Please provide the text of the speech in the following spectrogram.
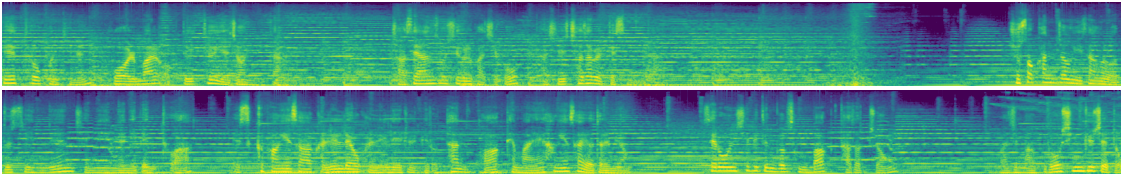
피에트로 콘티는 9월 말 업데이트 예정입니다. 자세한 소식을 가지고 다시 찾아뵙겠습니다. 추석 한정 이상을 얻을 수 있는 재미있는 이벤트와 에스크 항해사 갈릴레오 갈릴리를 비롯한 과학 테마의 항해사 8명, 새로운 12등급 선박 5종, 마지막으로 신규 제독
